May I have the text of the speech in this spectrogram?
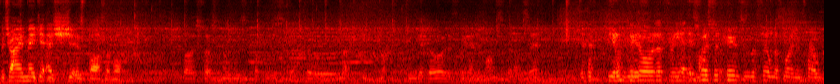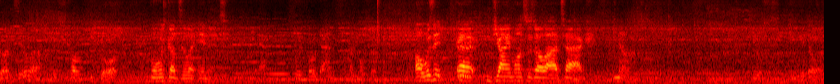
But try and make it as shit as possible. well, his first film was, was Godzilla, not, not King Ghidorah, the three-headed monster. That's it. the King Ghidorah the three-headed His monster. first appearance in the film that's not even titled Godzilla. It's called Ghidorah. What was Godzilla in it? Yeah. With Rodan and Mothra. Oh, was it uh, Giant Monsters All Out Attack? No. He was King Ghidorah.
